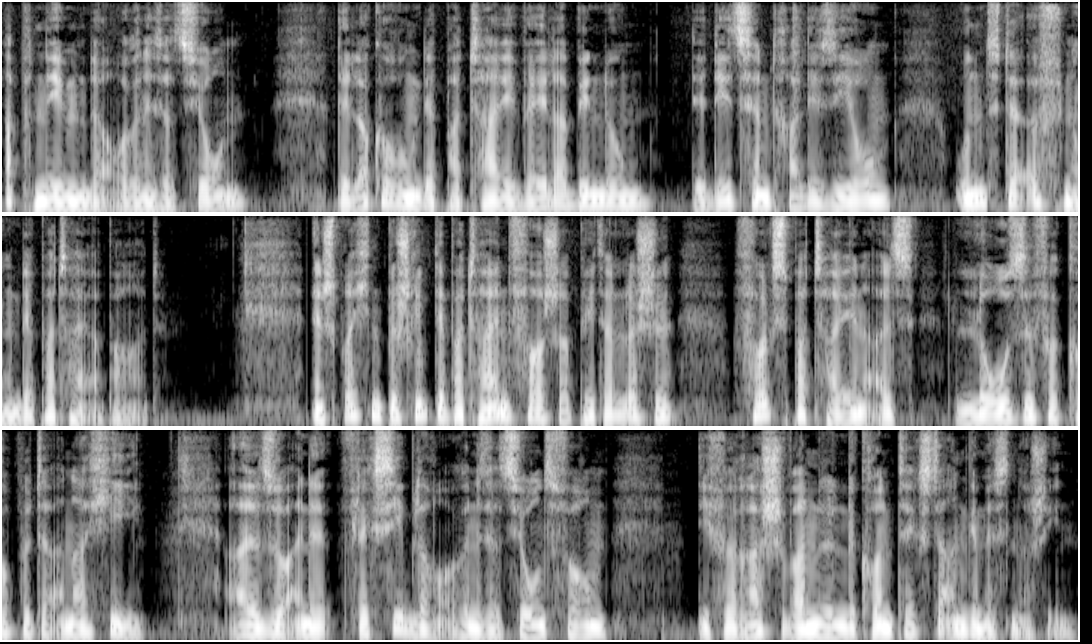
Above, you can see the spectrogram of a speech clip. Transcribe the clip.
abnehmender Organisation, der Lockerung der Partei-Wählerbindung, der Dezentralisierung und der Öffnung der Parteiapparate. Entsprechend beschrieb der Parteienforscher Peter Lösche Volksparteien als lose verkoppelte Anarchie, also eine flexiblere Organisationsform, die für rasch wandelnde Kontexte angemessen erschien.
